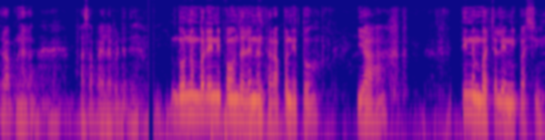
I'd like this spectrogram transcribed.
तर आपणाला असा पाहायला भेटत आहे. दोन नंबर लेणी पाहून झाल्यानंतर आपण येतो या तीन नंबरच्या लेणीपाशी.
